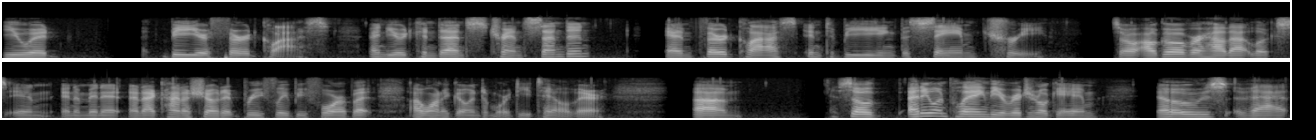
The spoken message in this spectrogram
you would be your third class. And you would condense Transcendent and third class into being the same tree. So I'll go over how that looks in, in a minute, and I kind of showed it briefly before, but I want to go into more detail there. Um, so anyone playing the original game knows that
